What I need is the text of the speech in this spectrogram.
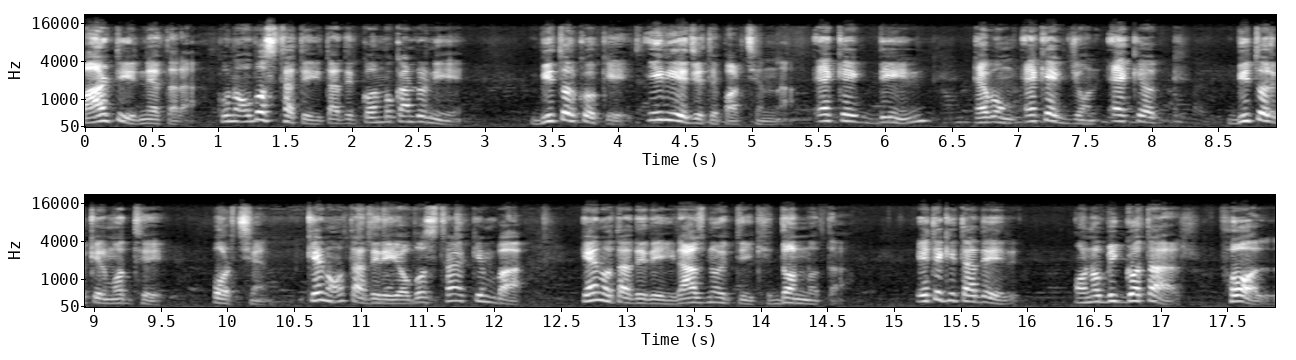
পার্টির নেতারা, কোনো অবস্থাতেই তাদের কর্মকাণ্ড নিয়ে বিতর্ককে এড়িয়ে যেতে পারছেন না। এক এক দিন এবং এক একজন এক এক বিতর্কের মধ্যে পড়ছেন। কেন তাদের এই অবস্থা কিংবা কেন তাদের এই রাজনৈতিক দন্যতা? এটা কি তাদের অনভিজ্ঞতার ফল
